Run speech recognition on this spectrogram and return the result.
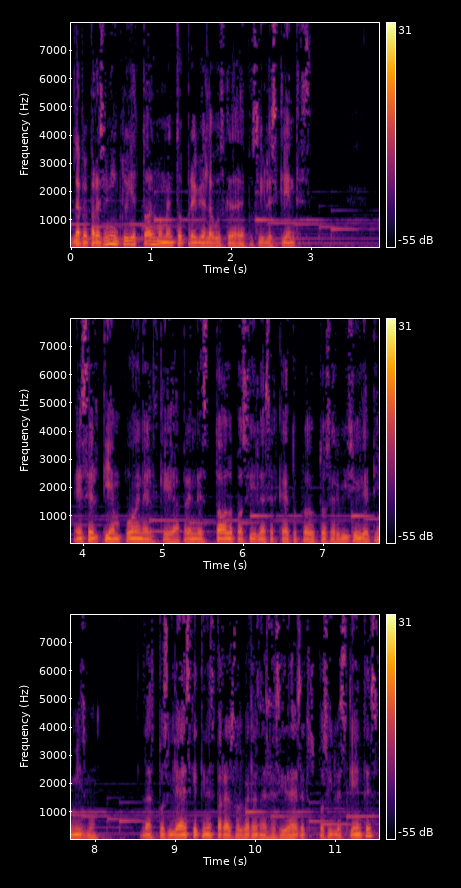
La preparación incluye todo el momento previo a la búsqueda de posibles clientes. Es el tiempo en el que aprendes todo lo posible acerca de tu producto o servicio y de ti mismo, las posibilidades que tienes para resolver las necesidades de tus posibles clientes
